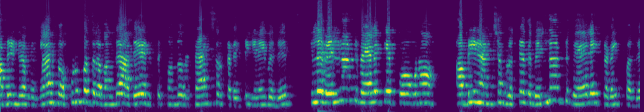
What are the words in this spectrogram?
அப்படின்றவங்க இப்ப குடும்பத்துல வந்து அதே இடத்துக்கு வந்து ஒரு டிரான்ஸ்பர் கிடைத்து இணைவது. இல்ல வெளிநாட்டு வேலைக்கே போகணும் அப்படின்னு நினைச்சவங்களுக்கு அந்த வெளிநாட்டு வேலை கிடைப்பது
